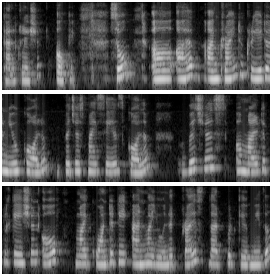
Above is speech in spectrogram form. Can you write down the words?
calculation? Okay. So uh, I have I'm trying to create a new column which is my sales column which is a multiplication of my quantity and my unit price that would give me the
